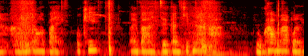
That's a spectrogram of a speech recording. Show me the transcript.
นะคะไม่ต้องเอาไป โอเคบายบาย เจอกันคลิปหน้าค่ะหิวข้าวมากเลย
